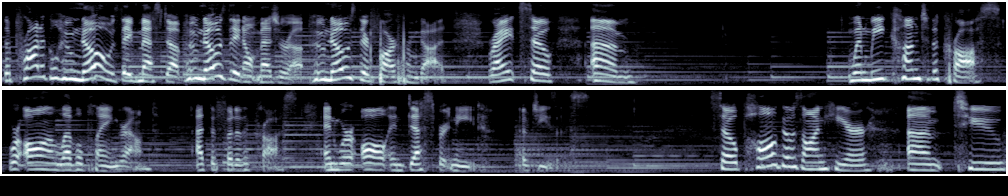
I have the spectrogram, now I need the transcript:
The prodigal who knows they've messed up, who knows they don't measure up, who knows they're far from God, right? So, um, when we come to the cross, we're all on level playing ground at the foot of the cross, and we're all in desperate need of Jesus. So Paul goes on here um, to,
